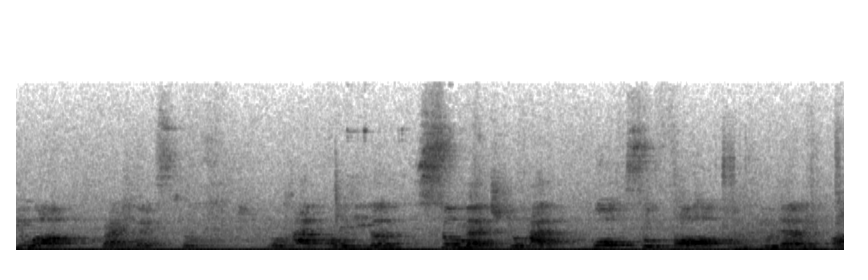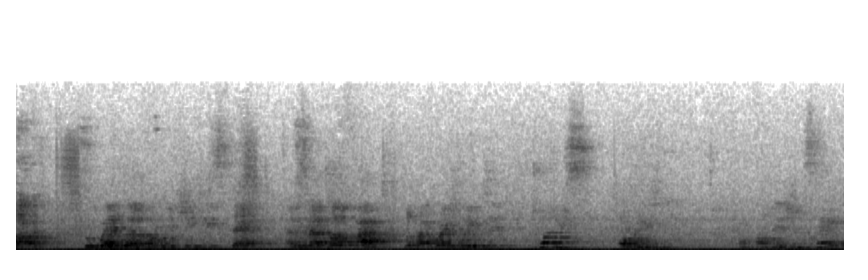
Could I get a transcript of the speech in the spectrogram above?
you are graduates too. You have already done so much, you have walked so far on your learning path. So well done for reaching this step. As a matter of fact, you have graduated twice already, from foundation stage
